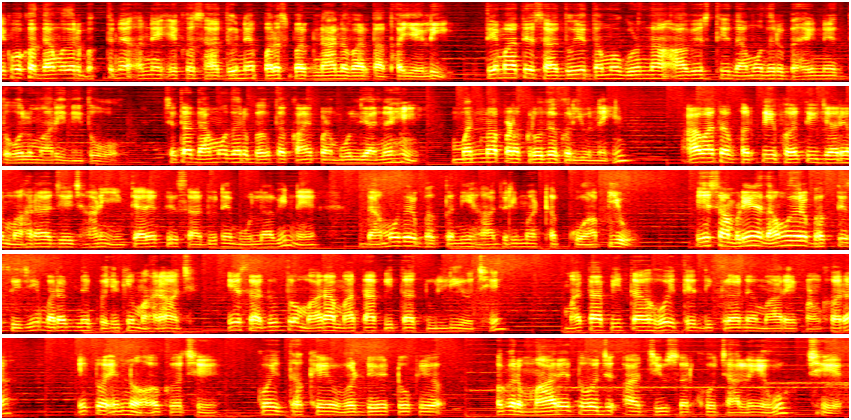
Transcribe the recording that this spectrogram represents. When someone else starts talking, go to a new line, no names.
એક વખત દામોદર ભક્તને અને એક સાધુને પરસ્પર જ્ઞાન વાર્તા થયેલી. તેમાં તે સાધુએ તમોગુણના આવેશથી દામોદરભાઈને ધોલ મારી દીધો. છતાં દામોદર ભક્ત કાંઈ પણ બોલ્યા નહીં. મનમાં પણ ક્રોધ કર્યું નહીં. આ વાત ફરતી ફરતી જ્યારે મહારાજે જાણી, ત્યારે તે સાધુને બોલાવીને દામોદર ભક્તની હાજરીમાં ઠપકો આપ્યો. એ સાંભળીને દામોદર ભક્તે શ્રીજી મહારાજને કહ્યું કે મહારાજ એ સાધુ તો મારા માતા પિતા તુલ્ય છે. માતા પિતા હોય તે દીકરાને મારે પણ ખરા. એ તો એમનો હક છે. કોઈ ધકે વડે ટોકે, અગર મારે તો જ આ જીવ સરખો ચાલે એવું છે.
